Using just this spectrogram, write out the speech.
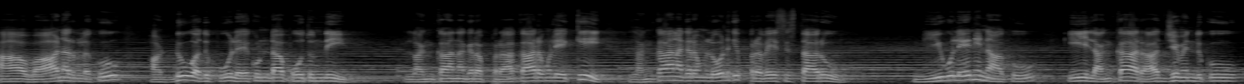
ఆ వానరులకు అడ్డు అదుపు లేకుండా పోతుంది. లంకానగర ప్రాకారములు ఎక్కి లంకానగరంలోనికి ప్రవేశిస్తారు. నీవు లేని నాకు ఈ లంకా రాజ్యమెందుకు?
